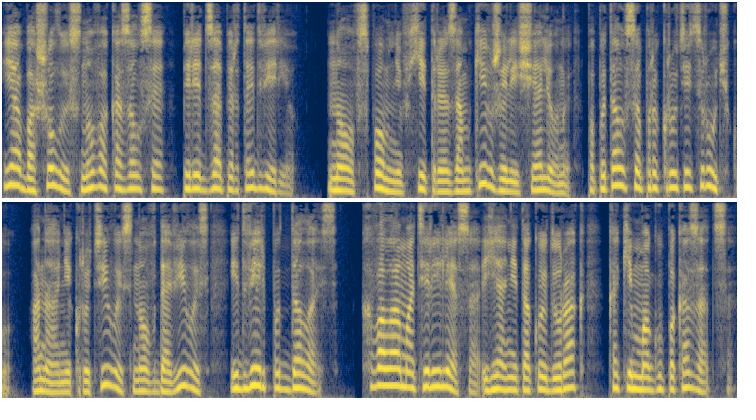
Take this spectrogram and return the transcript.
Я обошел и снова оказался перед запертой дверью. Но, вспомнив хитрые замки в жилище Алены, попытался прокрутить ручку. Она не крутилась, но вдавилась, и дверь поддалась. Хвала матери леса, я не такой дурак, каким могу показаться.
